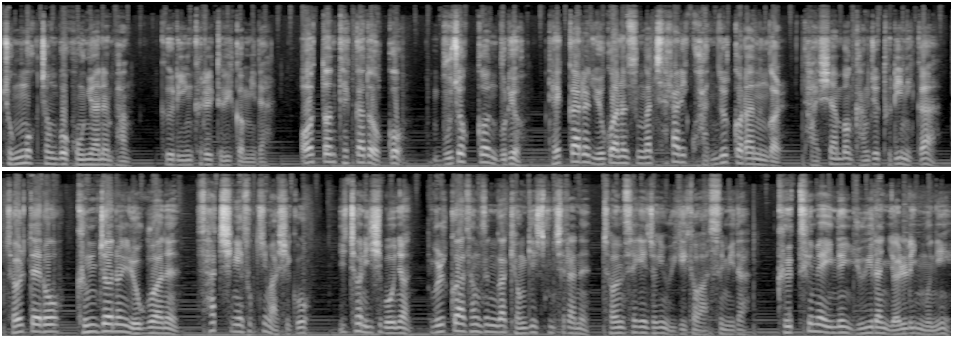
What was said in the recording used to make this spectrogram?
종목 정보 공유하는 방 그 링크를 드릴 겁니다. 어떤 대가도 없고 무조건 무료 대가를 요구하는 순간 차라리 관둘 거라는 걸 다시 한번 강조 드리니까 절대로 금전을 요구하는 사칭에 속지 마시고 2025년 물가 상승과 경기 침체라는 전 세계적인 위기가 왔습니다. 그 틈에 있는 유일한 열린 문이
